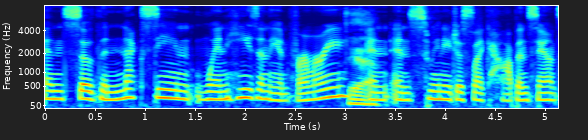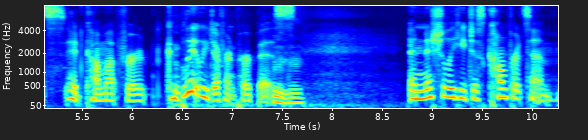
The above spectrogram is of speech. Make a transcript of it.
And so the next scene when he's in the infirmary Yeah. and, and Sweeney just like happenstance had come up for a completely different purpose. Mhm. Initially he just comforts him.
